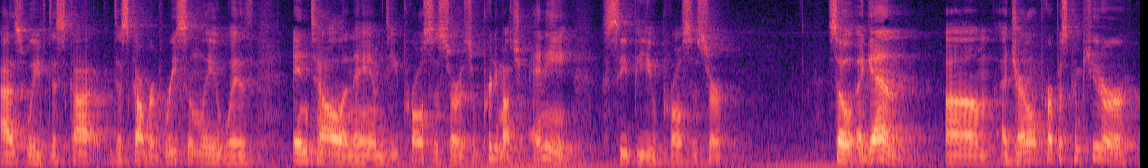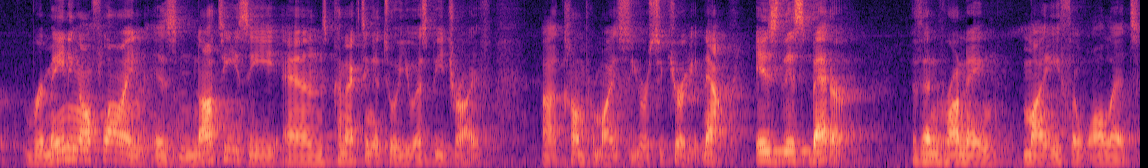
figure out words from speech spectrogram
as we've discovered recently with Intel and AMD processors, or pretty much any CPU processor. So again, um, a general purpose computer remaining offline is not easy, and connecting it to a USB drive uh, compromises your security. Now, is this better than running MyEtherWallet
